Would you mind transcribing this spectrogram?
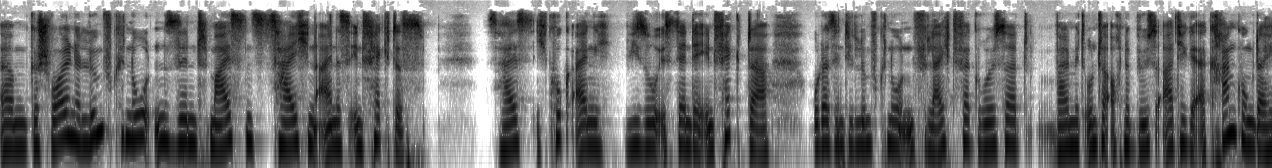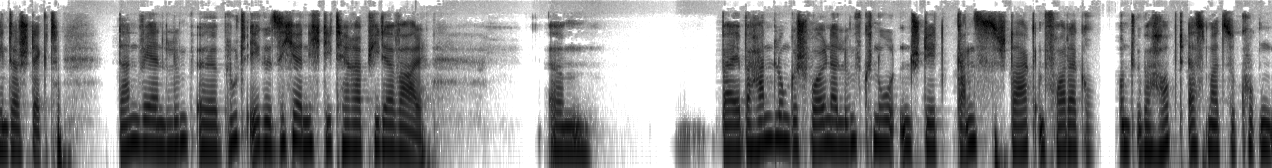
Ähm, geschwollene Lymphknoten sind meistens Zeichen eines Infektes. Das heißt, ich gucke eigentlich, wieso ist denn der Infekt da? Oder sind die Lymphknoten vielleicht vergrößert, weil mitunter auch eine bösartige Erkrankung dahinter steckt? Dann wären Lymph äh, Blutegel sicher nicht die Therapie der Wahl. Ähm, bei Behandlung geschwollener Lymphknoten steht ganz stark im Vordergrund überhaupt erstmal zu gucken,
